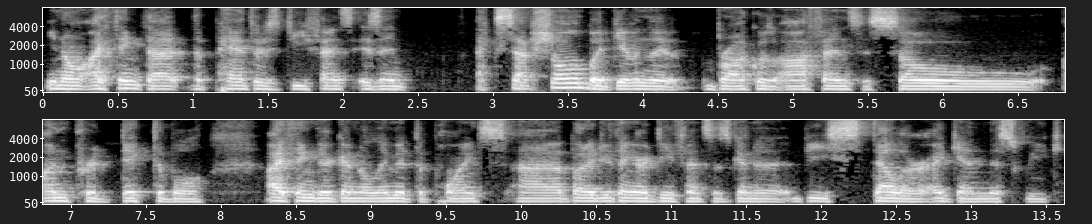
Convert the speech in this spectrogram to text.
You know, I think that the Panthers defense isn't exceptional, but given the Broncos offense is so unpredictable, I think they're going to limit the points. Uh, but I do think our defense is going to be stellar again this week.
